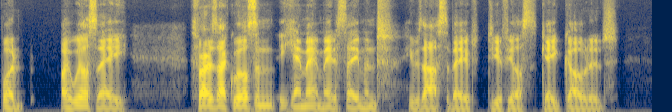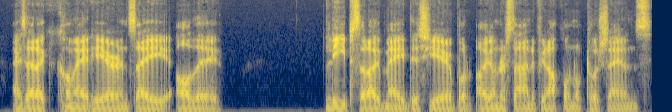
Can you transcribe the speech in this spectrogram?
But I will say, as far as Zach Wilson, he came out and made a statement. He was asked about, do you feel scapegoated? I said I could come out here and say all the leaps that I've made this year, but I understand if you're not putting up touchdowns,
